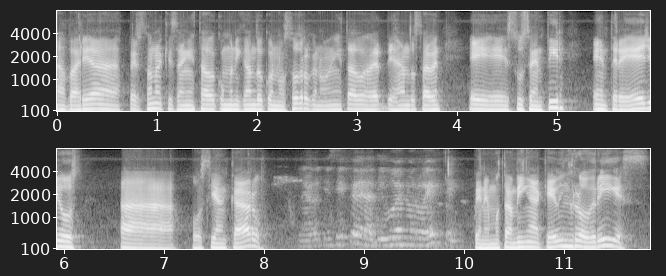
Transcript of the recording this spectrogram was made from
a varias personas que se han estado comunicando con nosotros, que nos han estado dejando saber eh, su sentir, entre ellos a José Caro. Claro que sí, Federativo del Noroeste. Tenemos también a Kevin Rodríguez.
